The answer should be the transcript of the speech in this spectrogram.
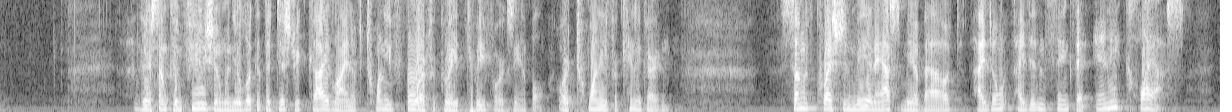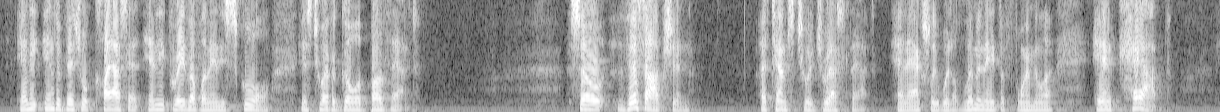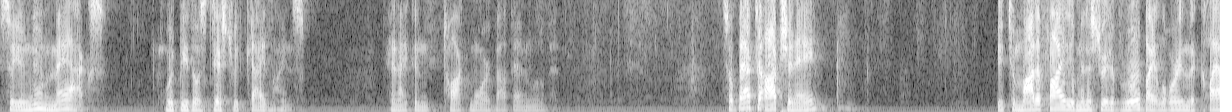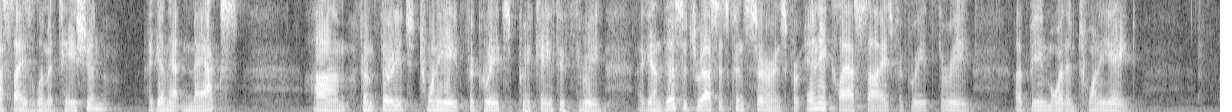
there's some confusion when you look at the district guideline of 24 for grade three, for example, or 20 for kindergarten. Some have questioned me and asked me about, I don't, I didn't think that any class, any individual class at any grade level in any school is to ever go above that. So this option attempts to address that and actually would eliminate the formula and cap, so your new max would be those district guidelines. And I can talk more about that in a little bit. So back to option A. To modify the administrative rule by lowering the class size limitation, again, that max, um, from 30 to 28 for grades pre-K through 3. Again, this addresses concerns for any class size for grade 3 of being more than 28.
